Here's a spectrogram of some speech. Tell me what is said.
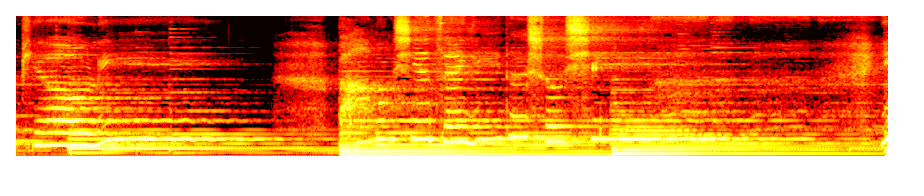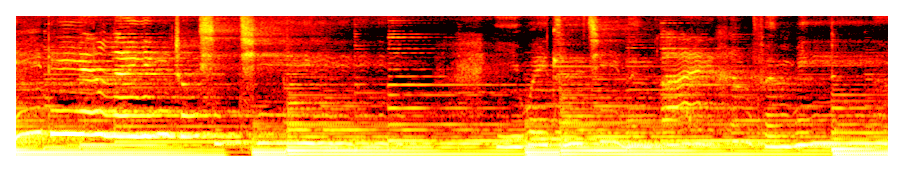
飘零，把梦写在你的手心。一滴眼泪一种心情，以为自己能爱恨分明，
